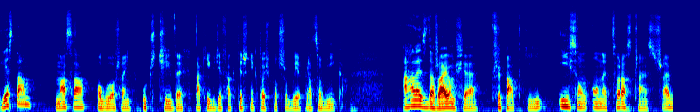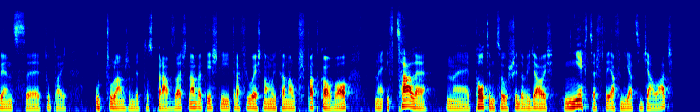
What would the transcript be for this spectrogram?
Jest tam masa ogłoszeń uczciwych, takich, gdzie faktycznie ktoś potrzebuje pracownika. Ale zdarzają się przypadki i są one coraz częstsze, więc e, tutaj uczulam, żeby to sprawdzać. Nawet jeśli trafiłeś na mój kanał przypadkowo e, i wcale po tym, co już się dowiedziałeś, nie chcesz w tej afiliacji działać,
